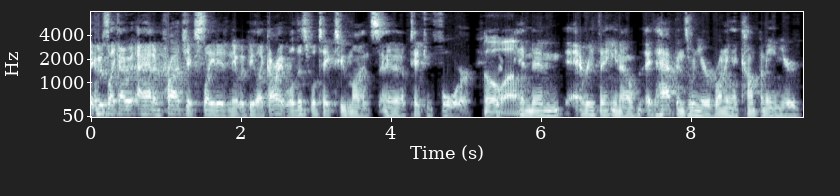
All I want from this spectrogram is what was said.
it was like I, I, had a project slated, and it would be like, all right, well, this will take two months, and it ended up taking four. Oh wow! And then everything, you know, it happens when you're running a company and your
